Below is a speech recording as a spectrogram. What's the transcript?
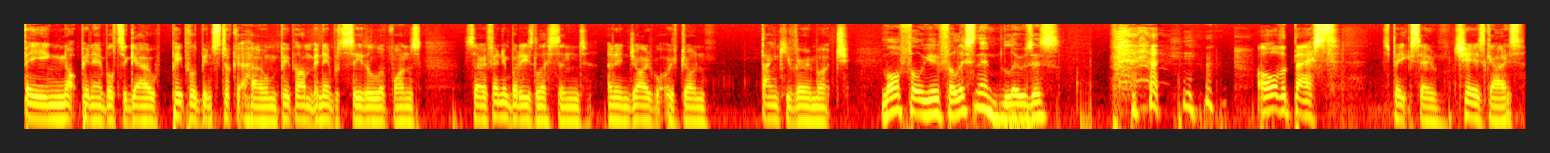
being not being able to go. People have been stuck at home, people haven't been able to see the loved ones. So if anybody's listened and enjoyed what we've done, thank you very much. More fool you for listening, losers. All the best. Speak soon. Cheers, guys.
